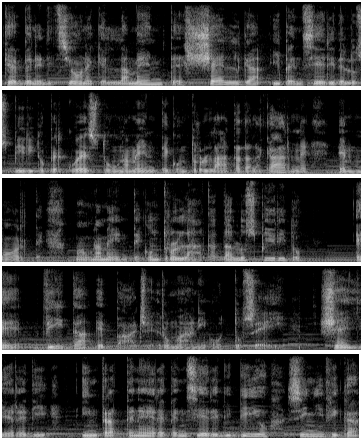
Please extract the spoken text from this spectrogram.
Che benedizione che la mente scelga i pensieri dello spirito, per questo una mente controllata dalla carne è morte, ma una mente controllata dallo spirito è vita e pace. Romani 8:6. Scegliere di intrattenere pensieri di Dio significa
